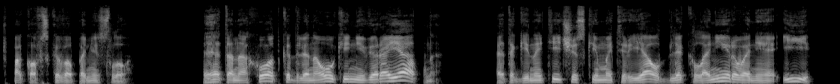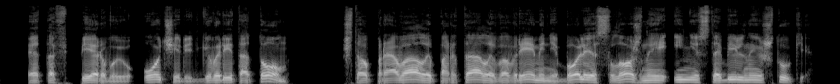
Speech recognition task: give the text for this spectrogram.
Шпаковского понесло. Эта находка для науки невероятна. Это генетический материал для клонирования и, это в первую очередь говорит о том, что провалы-порталы во времени более сложные и нестабильные штуки.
